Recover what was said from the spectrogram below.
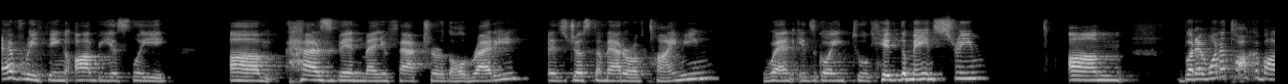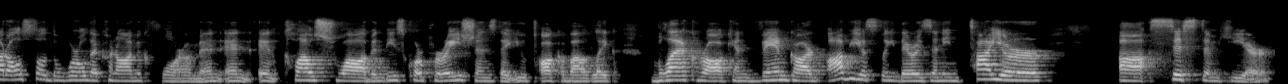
everything obviously um, has been manufactured already. It's just a matter of timing when it's going to hit the mainstream. Um, but I want to talk about also the World Economic Forum and, and, and Klaus Schwab and these corporations that you talk about, like BlackRock and Vanguard. Obviously, there is an entire uh, system here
